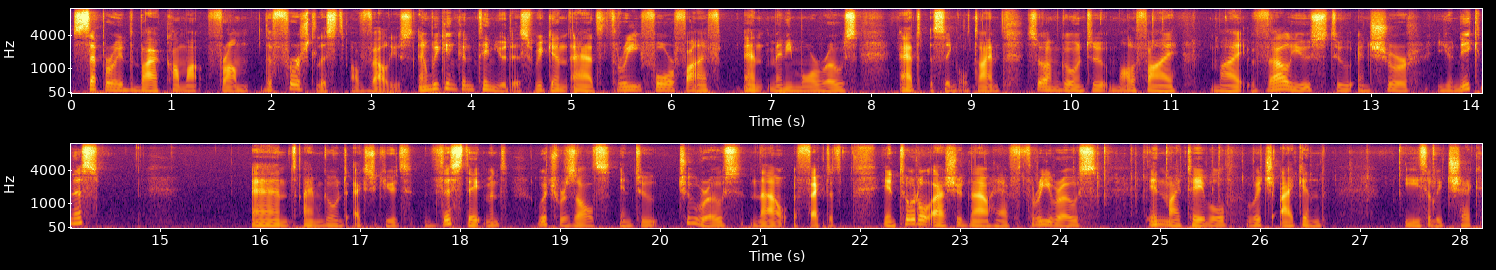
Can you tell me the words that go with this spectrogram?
separated by a comma from the first list of values. And we can continue this. We can add three, four, five, and many more rows at a single time. So I'm going to modify my values to ensure uniqueness and I'm going to execute this statement which results into two rows now affected. In total I should now have three rows in my table which I can easily check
